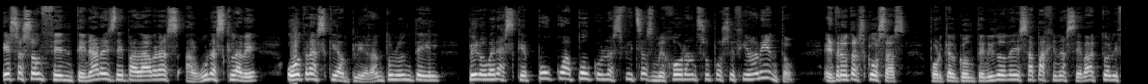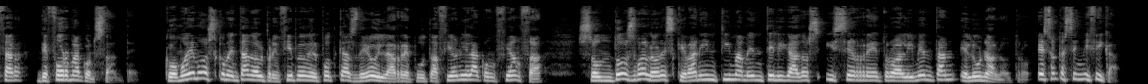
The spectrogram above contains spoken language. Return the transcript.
Esos son centenares de palabras, algunas clave, otras que ampliarán tu long tail, pero verás que poco a poco las fichas mejoran su posicionamiento, entre otras cosas, porque el contenido de esa página se va a actualizar de forma constante. Como hemos comentado al principio del podcast de hoy, la reputación y la confianza son dos valores que van íntimamente ligados y se retroalimentan el uno al otro. ¿Eso qué significa?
